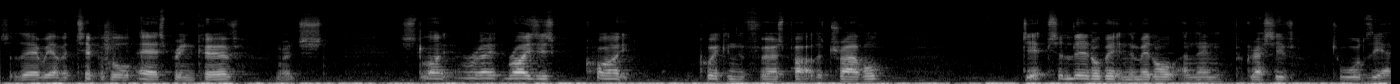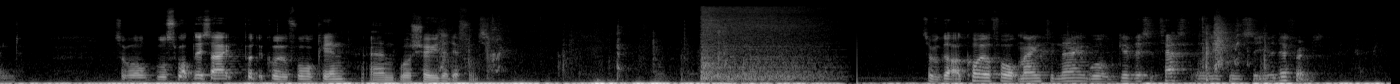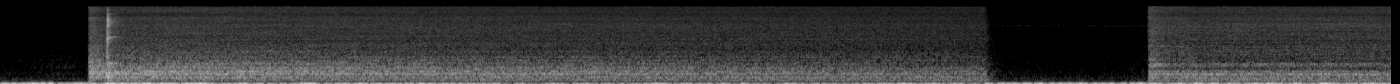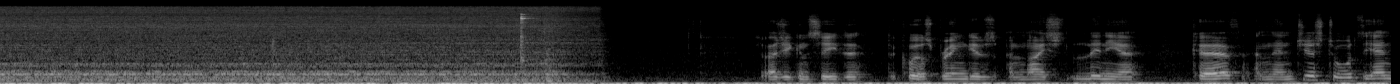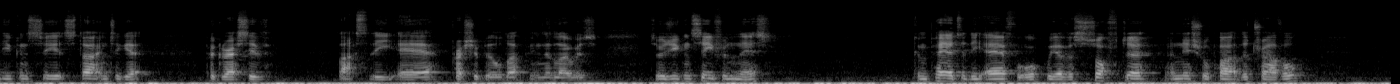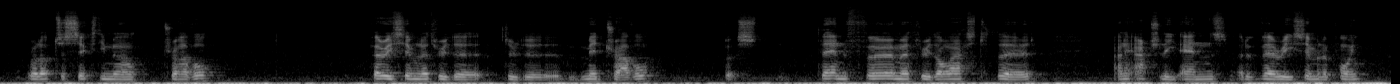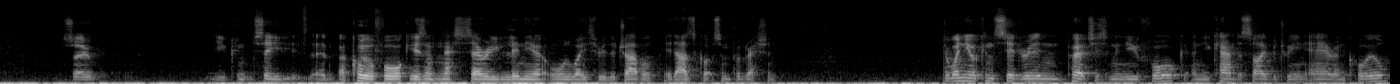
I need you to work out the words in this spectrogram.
So there we have a typical air spring curve which slight rises quite quick in the first part of the travel dips a little bit in the middle and then progressive towards the end so we'll, we'll swap this out put the coil fork in and we'll show you the difference So we've got a coil fork mounted now, we'll give this a test and you can see the difference. So as you can see the the coil spring gives a nice linear curve and then just towards the end you can see it's starting to get progressive. That's the air pressure build up in the lowers. So as you can see from this compared to the air fork we have a softer initial part of the travel right up to 60 mil travel. Very similar through the through the mid travel but then firmer through the last third and it actually ends at a very similar point. So you can see a coil fork isn't necessarily linear all the way through the travel. It has got some progression. So when you're considering purchasing a new fork and you can't decide between air and coil,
